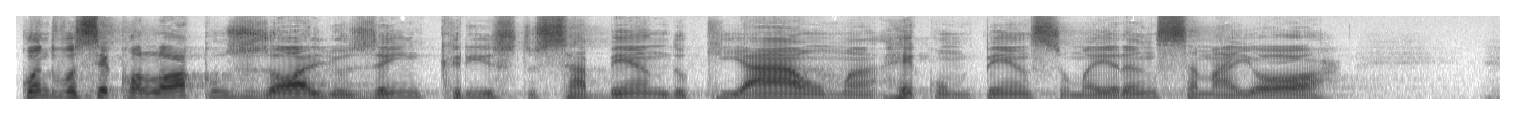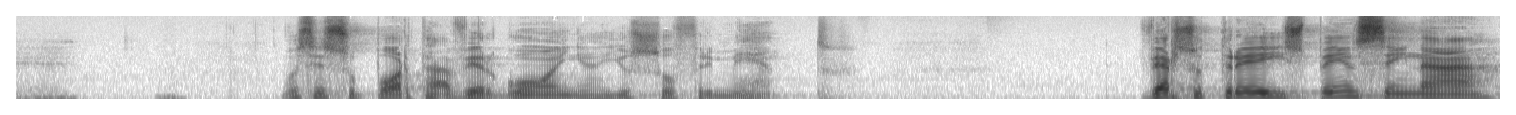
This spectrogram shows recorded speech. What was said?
Quando você coloca os olhos em Cristo, sabendo que há uma recompensa, uma herança maior, você suporta a vergonha e o sofrimento. Verso 3, pensem na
